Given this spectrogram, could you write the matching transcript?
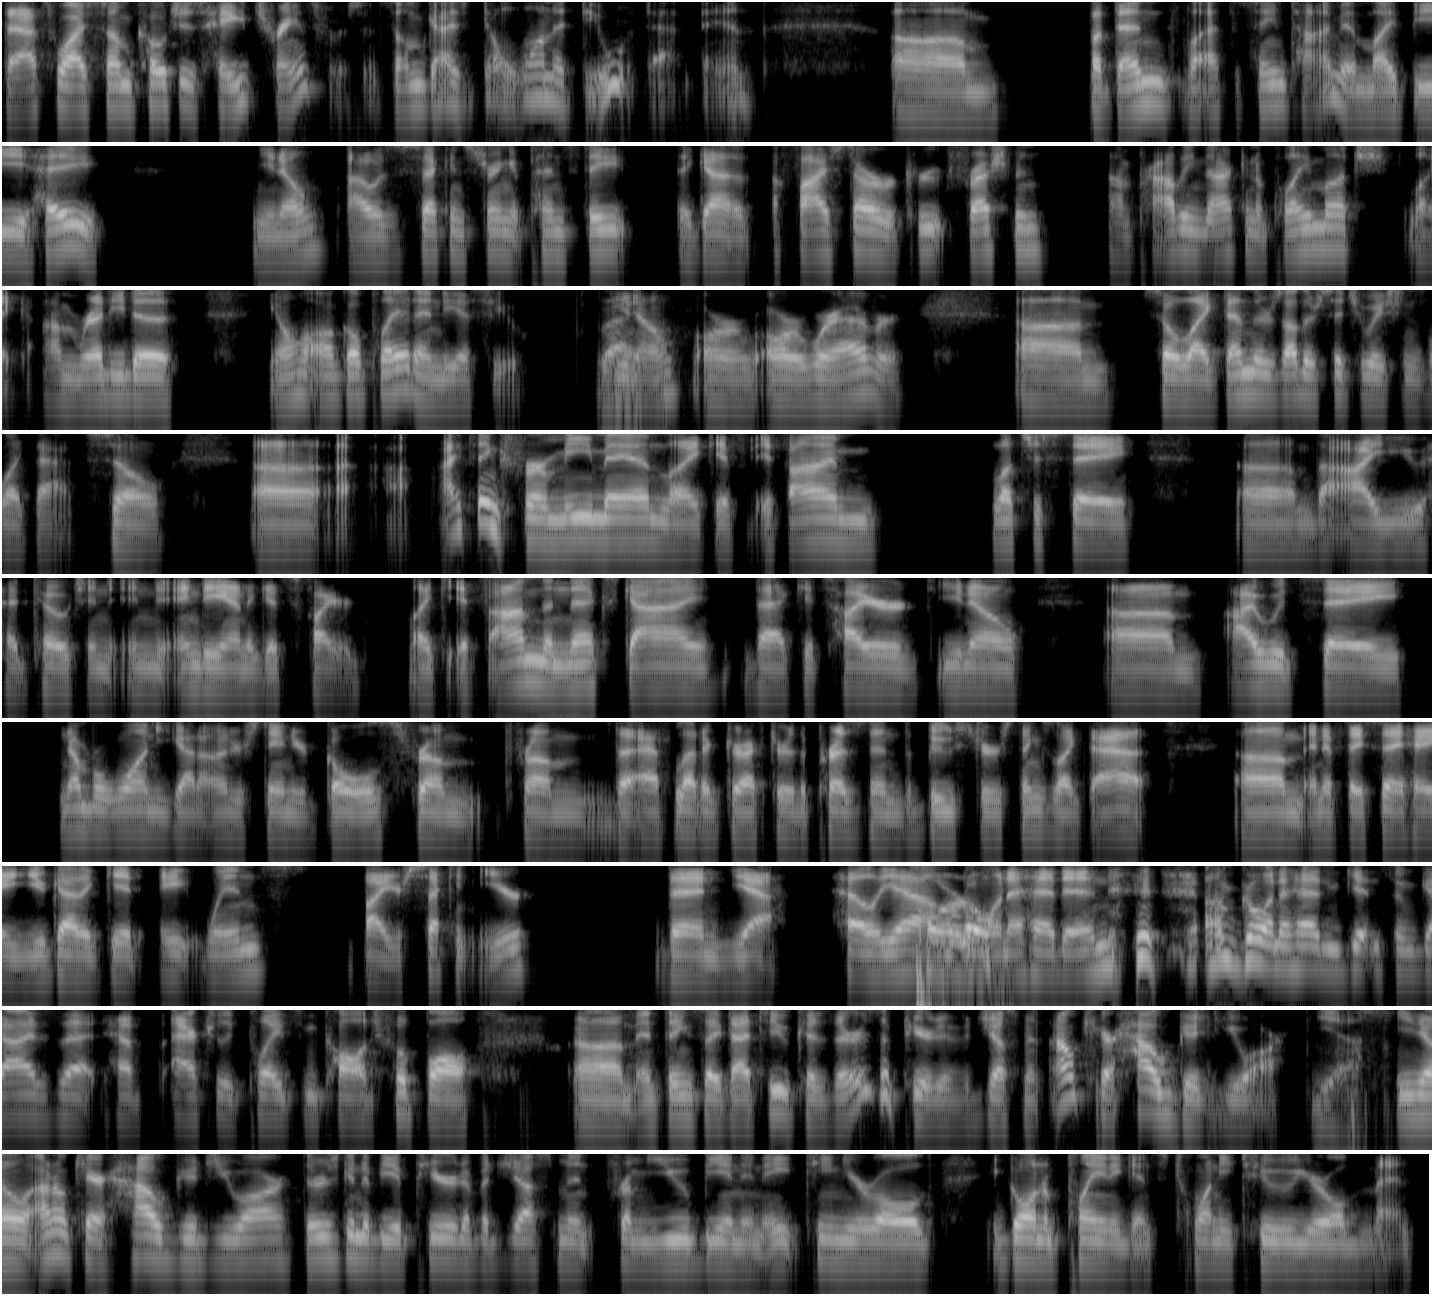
that's why some coaches hate transfers and some guys don't want to deal with that, man. Um, but then at the same time, it might be, hey, you know, I was a second string at Penn State. They got a five star recruit freshman. I'm probably not going to play much. Like I'm ready to, you know, I'll go play at NDSU right. you know, or or wherever. Um, so like then there's other situations like that. So uh I- I, I think for me, man, like if if I'm let's just say um the IU head coach in, in Indiana gets fired, like if I'm the next guy that gets hired, you know, um, I would say number one, you got to understand your goals from from the athletic director, the president, the boosters, things like that. Um, and if they say, hey, you got to get eight wins by your second year, then yeah, hell yeah, Portal. I'm going ahead and I'm going ahead and getting some guys that have actually played some college football um, and things like that too, because there is a period of adjustment. I don't care how good you are. Yes. You know, I don't care how good you are. There's going to be a period of adjustment from you being an 18 year old and going and playing against 22 year old men.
